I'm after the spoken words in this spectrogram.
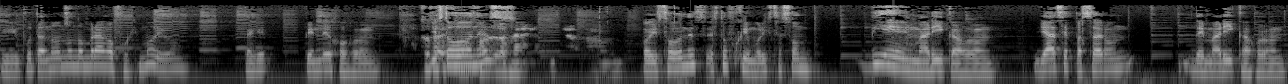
Y puta, no, no nombran a Fujimori, weón. qué pendejos, Y estos jóvenes, o estos estos Fujimoristas son bien maricas, weón. Ya se pasaron de maricas, weón.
